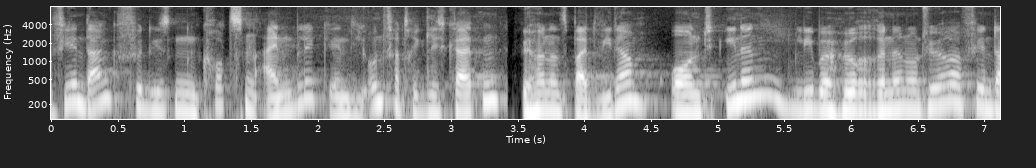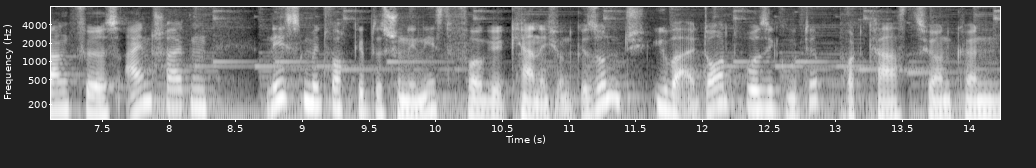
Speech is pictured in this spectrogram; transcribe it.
vielen Dank für diesen kurzen Einblick in die Unverträglichkeiten. Wir hören uns bald wieder. Und Ihnen, liebe Hörerinnen und Hörer, vielen Dank fürs Einschalten. Nächsten Mittwoch gibt es schon die nächste Folge Kernig und Gesund, überall dort, wo Sie gute Podcasts hören können.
